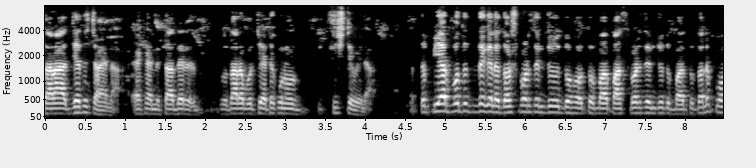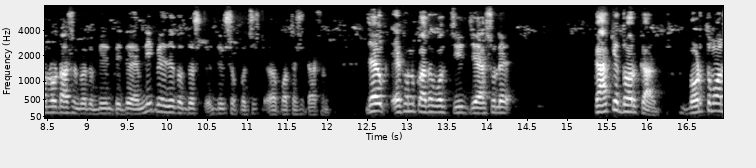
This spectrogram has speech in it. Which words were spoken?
তারা যেতে চায় না। এখানে তাদের, তারা বলছে এটা কোনো সিস্টেমই না। তো পিয়ার পদ্ধতিতে গেলে দশ পার্সেন্ট যদি হতো বা পাঁচ পার্সেন্ট যদি বাড়তো, তাহলে পনেরোটা আসন পেতো। বিএনপি তো এমনি পেয়ে যেত দুইশো পঁচিশ, পঁচাশিটা আসন। যাই হোক, এখন কথা বলছি যে আসলে কাকে দরকার? বর্তমান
